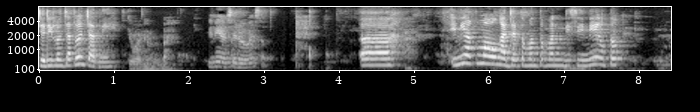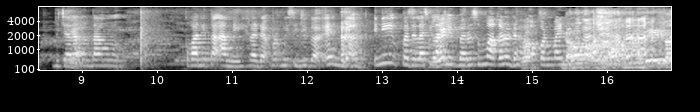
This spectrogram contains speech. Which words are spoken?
jadi loncat-loncat nih. gimana Ini ya zero waste. eh ini aku mau ngajak teman-teman di sini untuk bicara Iya. tentang kewanitaan nih. Rada permisi juga. Eh enggak, ini pada laki-laki baru semua kan udah Wah, open mind gitu kan. ini Kita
